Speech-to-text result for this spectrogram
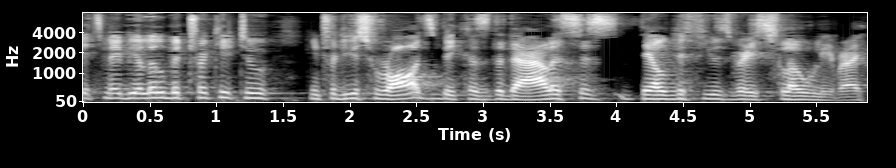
it's maybe a little bit tricky to introduce rods because the dialysis, they'll diffuse very slowly, right?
